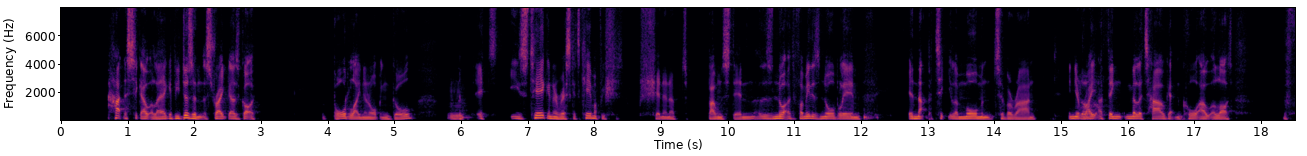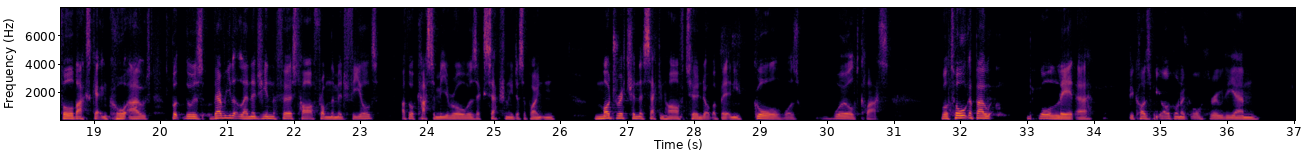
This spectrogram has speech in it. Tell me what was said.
had to stick out a leg. If he doesn't, the striker's got a borderline an open goal. Mhm. It's he's taking a risk. It's came off his shin and it's bounced in. There's no for me. There's no blame in that particular moment to Varane. And you're No. right. I think Militao getting caught out a lot. The fullbacks getting caught out, but there was very little energy in the first half from the midfield. I thought Casemiro was exceptionally disappointing. Modric in the second half turned up a bit, and his goal was world class. We'll talk about the goal later because we are going to go through the um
